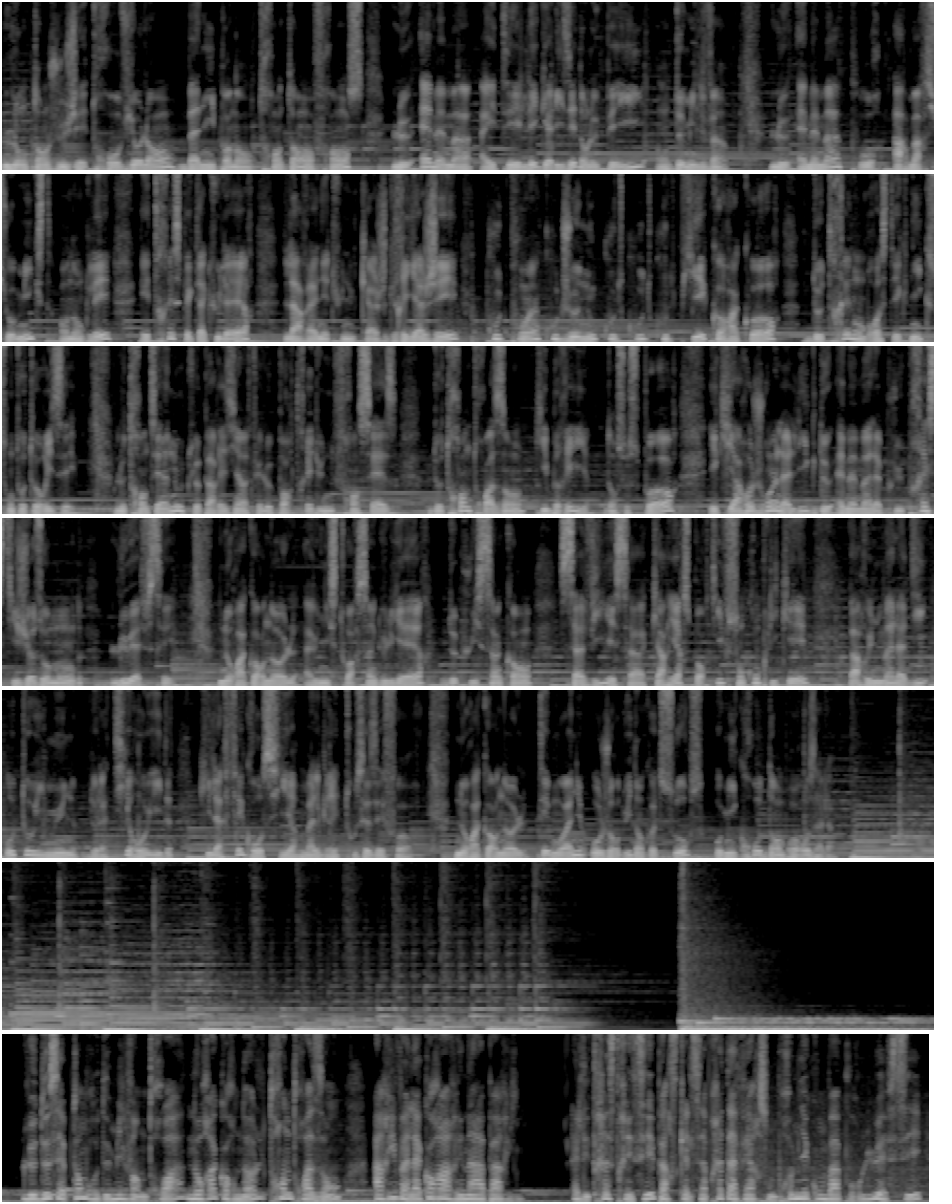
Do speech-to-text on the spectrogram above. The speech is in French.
Longtemps jugé trop violent, banni pendant 30 ans en France, le MMA a été légalisé dans le pays en 2020. Le MMA, pour arts martiaux mixtes en anglais, est très spectaculaire. L'arène est une cage grillagée, coups de poing, coups de genou, coups de coude, coups de pied, corps à corps. De très nombreuses techniques sont autorisées. Le 31 août, le Parisien a fait le portrait d'une Française de 33 ans qui brille dans ce sport et qui a rejoint la ligue de MMA la plus prestigieuse au monde, l'UFC. Nora Cornol a une histoire singulière. Depuis 5 ans, sa vie et sa carrière sportive sont compliquées par une maladie auto-immune de la thyroïde qui l'a fait grossir malgré tous ses efforts. Nora Cornol témoigne aujourd'hui dans Code Source au micro d'Ambre Rosala. Le 2 septembre 2023, Nora Cornol, 33 ans, arrive à l'Accor Arena à Paris. Elle est très stressée parce qu'elle s'apprête à faire son premier combat pour l'UFC,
